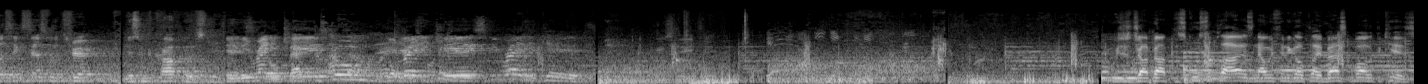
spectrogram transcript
little successful trip. Mission accomplished. Be ready, kids. Be ready, kids. Be ready, kids. We just dropped off the school supplies. Now we finna go play basketball with the kids.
